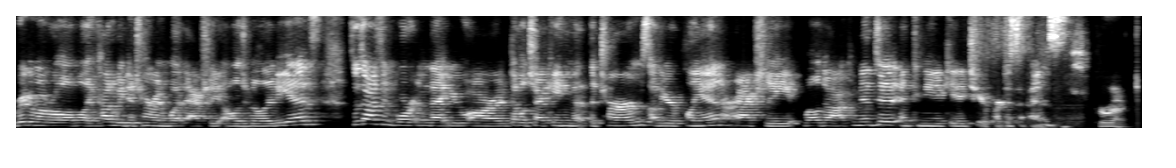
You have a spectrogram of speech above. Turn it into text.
rigmarole of like, how do we determine what actually eligibility is? So it's always important that you are double checking that the terms of your plan are actually well documented and communicated to your participants. Correct.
